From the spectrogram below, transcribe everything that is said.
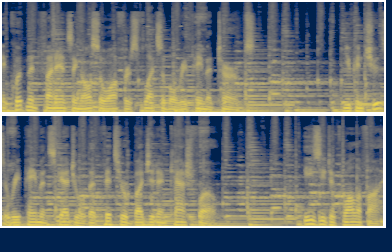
Equipment financing also offers flexible repayment terms. You can choose a repayment schedule that fits your budget and cash flow. Easy to qualify.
